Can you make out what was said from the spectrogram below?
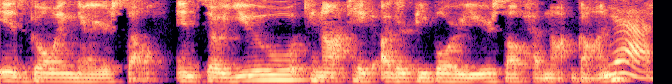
is going there yourself. And so you cannot take other people or you yourself have not gone. Yeah.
